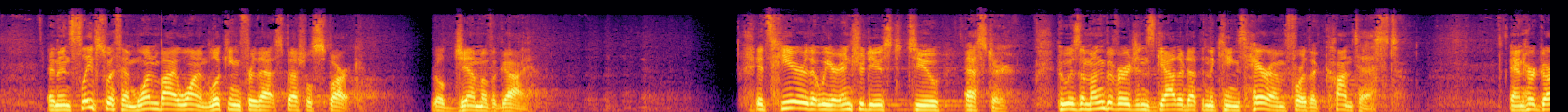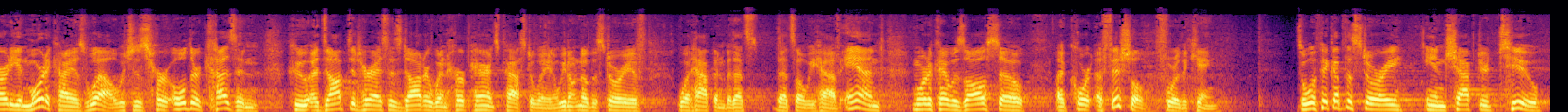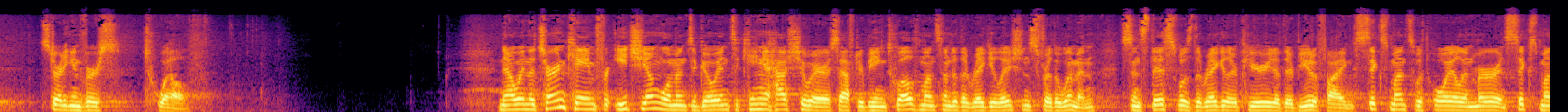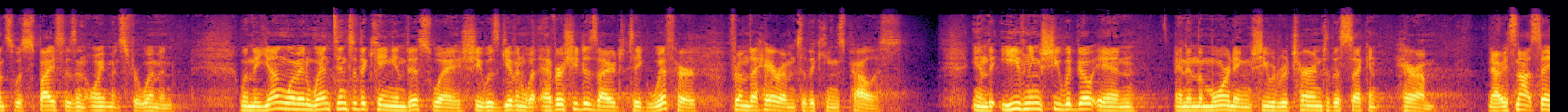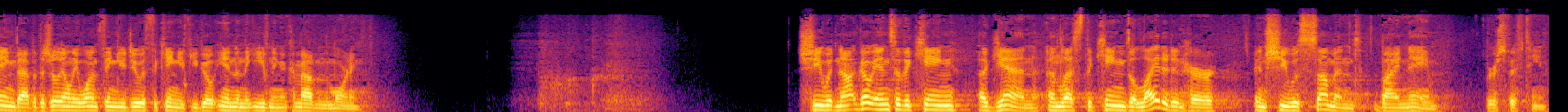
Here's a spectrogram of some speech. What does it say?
and then sleeps with them one by one, looking for that special spark. Real gem of a guy. It's here that we are introduced to Esther, who is among the virgins gathered up in the king's harem for the contest. And her guardian Mordecai as well, which is her older cousin who adopted her as his daughter when her parents passed away. And we don't know the story of what happened, but that's, that's all we have. And Mordecai was also a court official for the king. So we'll pick up the story in chapter 2, starting in verse 12. Now, when the turn came for each young woman to go into King Ahasuerus after being 12 months under the regulations for the women, since this was the regular period of their beautifying, six months with oil and myrrh, and six months with spices and ointments for women. When the young woman went into the king in this way, she was given whatever she desired to take with her from the harem to the king's palace. In the evening she would go in, and in the morning she would return to the second harem. Now, it's not saying that, but there's really only one thing you do with the king if you go in in the evening and come out in the morning. She would not go into the king again unless the king delighted in her and she was summoned by name. Verse 15.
